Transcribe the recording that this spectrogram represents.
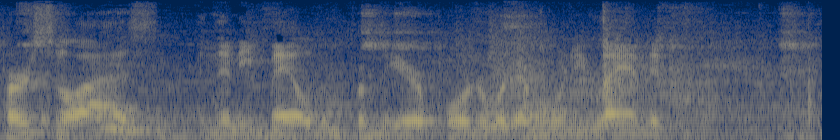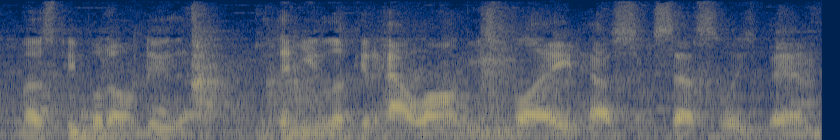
personalized, and then he mailed them from the airport or whatever when he landed. Most people don't do that. But then you look at how long he's played, how successful he's been.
